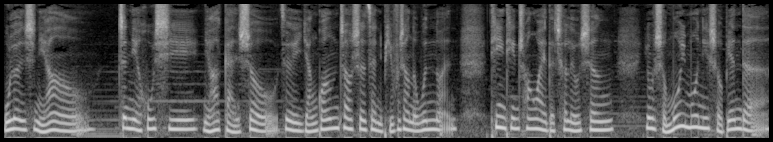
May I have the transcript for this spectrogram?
无论是你要正念呼吸，你要感受这个阳光照射在你皮肤上的温暖，听一听窗外的车流声，用手摸一摸你手边的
